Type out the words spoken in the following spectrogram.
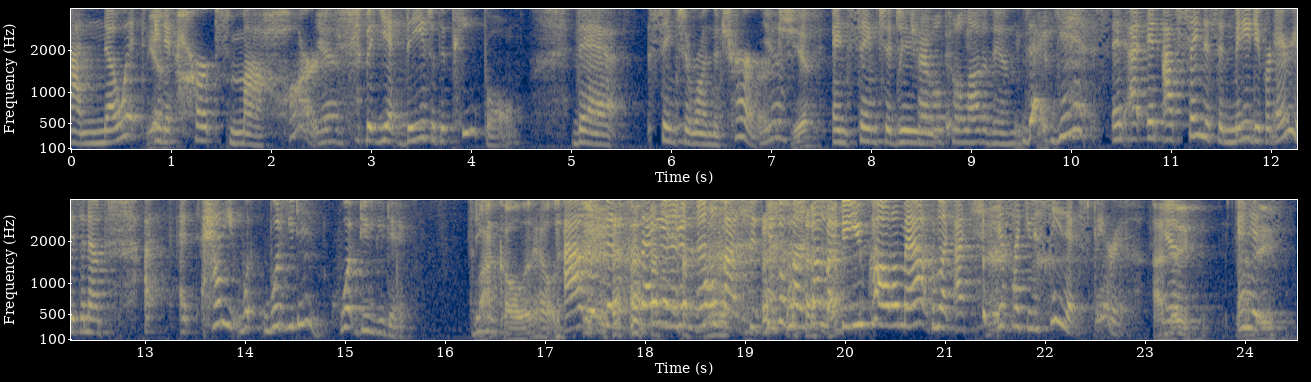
I know it and it hurts my heart. Yeah. But yet, these are the people that seem to run the church Yeah. and seem to do. Travel to a lot of them. That, Yes, and I, and I've seen this in many different areas. And I'm, I, I, how do you? What, what do you do? What do you do? Do I you call it out. I was gonna say it. It was on my the tip of my tongue. Like, do you call them out? I'm like, I, it's like you see that spirit, I Yeah. do. and I it's do.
